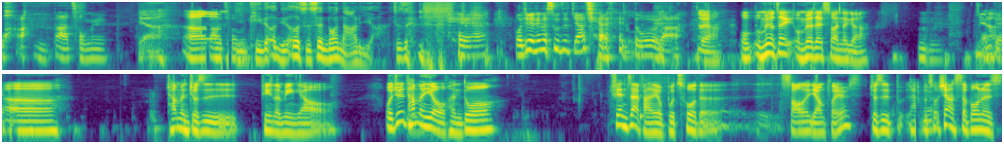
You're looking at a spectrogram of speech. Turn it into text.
哇，你大冲哎 ！Yeah，呃，大冲。你你的你的二十胜都在哪里啊？就是，对啊，我觉得那个数字加起来太多了吧？对啊，我我没有在我没有在算那个啊。嗯哼。Yeah, 呃，他们就是拼了命要，我觉得他们有很多，现在反正有不错的 solid young players，就是不还不错.像 Sabonis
